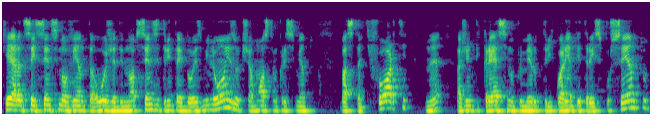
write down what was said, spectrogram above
que era de 690, hoje é de 932 milhões, o que já mostra um crescimento bastante forte. Né? A gente cresce no primeiro TRI 43%,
